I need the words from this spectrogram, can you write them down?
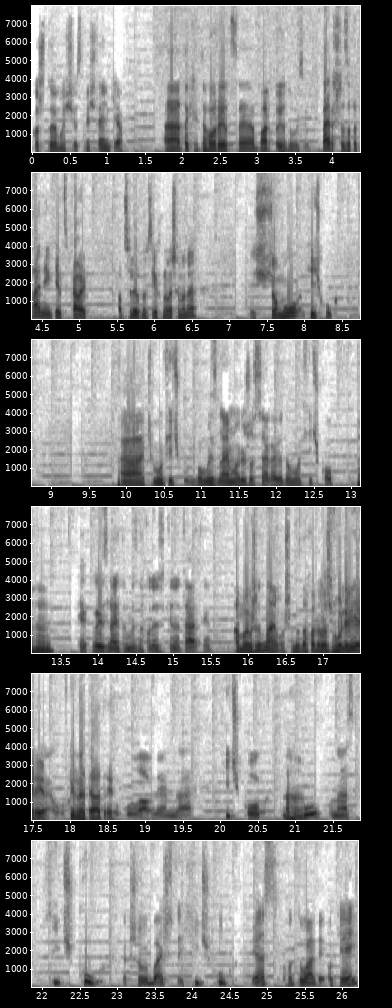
коштуємо щось смачненьке. Е, так як ти говорив, це бар твоїх друзів. Перше запитання, яке цікавить абсолютно всіх, не лише мене. Чому Хічкук? А, чому Хічкук? Бо ми знаємо режисера, відомого Хічкок. Угу. Як ви знаєте, ми знаходимося в кінотеатрі. А ми вже знаємо, що ми знаходимося в Гулівері в кінотеатрі. Улавлюємо, да. Хічкок. Ага. У нас Хічкук. Якщо ви бачите, Хічкук. Yes? Готувати, окей?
